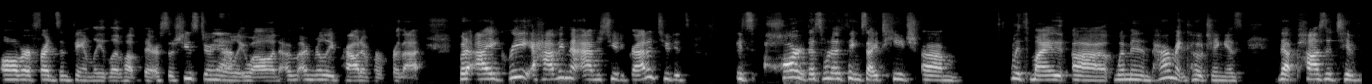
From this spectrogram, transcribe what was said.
all of our friends and family live up there. So she's doing yeah. really well, and I'm, I'm really proud of her for that. But I agree, having that attitude of gratitude, it's it's hard. That's one of the things I teach. Um, with my uh, women empowerment coaching is that positive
